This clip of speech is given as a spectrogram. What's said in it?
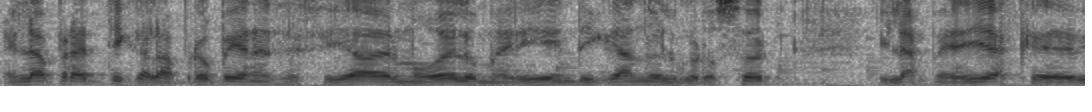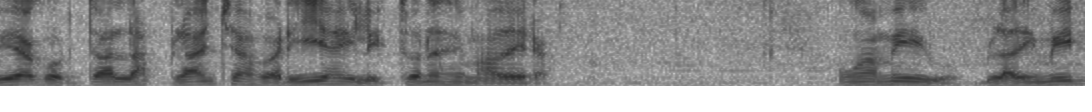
En la práctica, la propia necesidad del modelo me iría indicando el grosor y las medidas que debía cortar las planchas, varillas y listones de madera. Un amigo, Vladimir,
